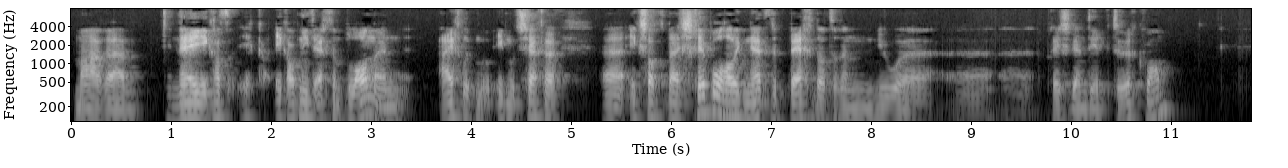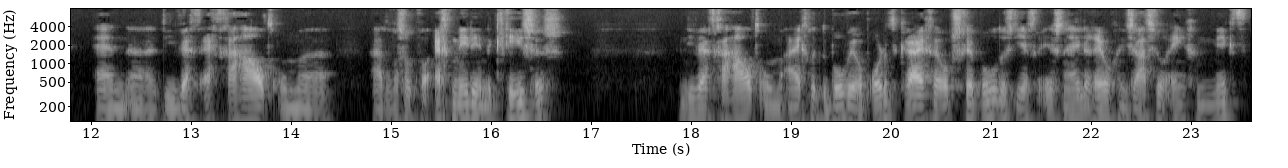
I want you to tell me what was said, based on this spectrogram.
maar nee, ik had, ik, ik had niet echt een plan. En eigenlijk, ik moet zeggen, ik zat bij Schiphol, had ik net de pech dat er een nieuwe president-directeur kwam. En eh, die werd echt gehaald om, eh, nou, dat was ook wel echt midden in de crisis. Die werd gehaald om eigenlijk de boel weer op orde te krijgen op Schiphol. Dus die heeft er eerst een hele reorganisatie doorheen gemikt.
